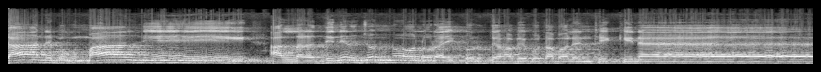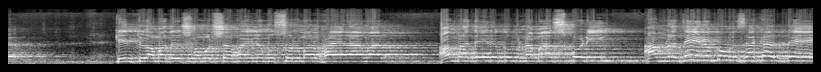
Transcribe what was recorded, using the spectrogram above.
জান এবং মাল নিয়ে আল্লাহর দিনের জন্য লড়াই করতে হবে, কথা বলেন ঠিক কিনা? কিন্তু আমাদের সমস্যা হয় না, মুসলমান ভাইয়েরা আমার। আমরা যেই রকম নামাজ পড়ি, আমরা যেই রকম জাকাত দেই,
